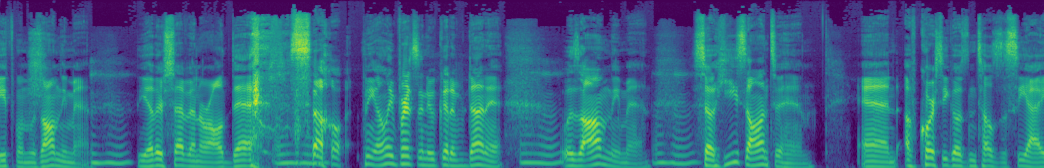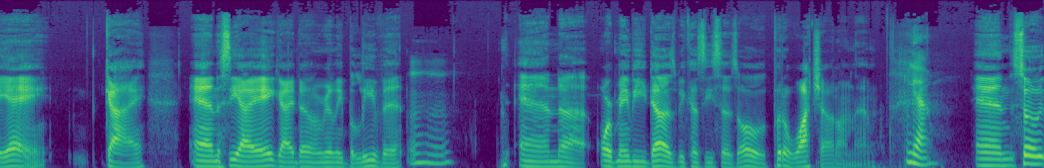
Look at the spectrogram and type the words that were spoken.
eighth one was Omni Man. Mm-hmm. The other seven are all dead. so the only person who could have done it Mm-hmm. was Omni Man. Mm-hmm. So he's on to him, and of course he goes and tells the CIA guy, and the CIA guy doesn't really believe it, Mm-hmm. and uh, or maybe he does because he says, "Oh, put a watch out on them." Yeah. and so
